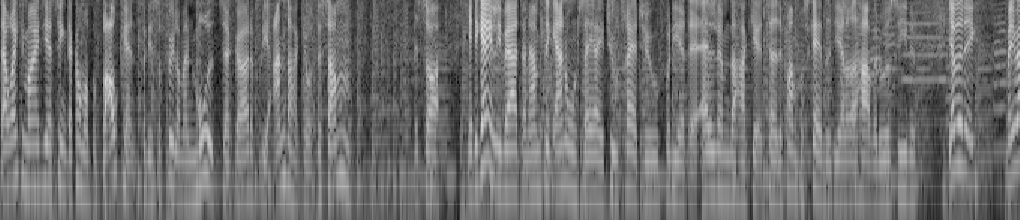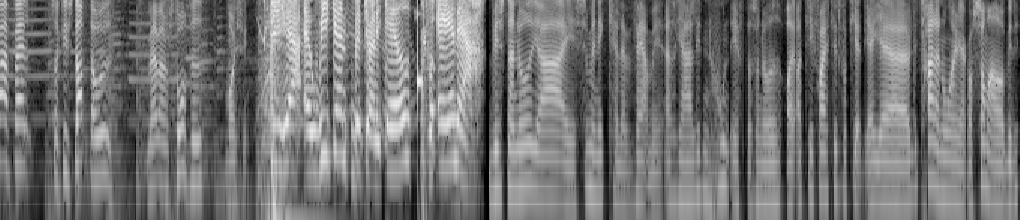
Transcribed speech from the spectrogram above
Der er jo rigtig mange af de her ting, der kommer på bagkant, fordi så føler man mod til at gøre det, fordi andre har gjort det samme. Så ja, det kan egentlig være, at der nærmest ikke er nogen sager i 2023, fordi at øh, alle dem, der har taget det frem for skabet, de allerede har været ude at sige det. Jeg ved det ikke. Men i hvert fald, så kan de stoppe derude med at være nogle store fede møgsvin. Det her er Weekend med Johnny Gade på ANR. Hvis der er noget, jeg øh, simpelthen ikke kan lade være med, altså jeg er lidt en hund efter sådan noget, og, og det er faktisk lidt forkert. Jeg, jeg er lidt træt af nogle gange, jeg går så meget op i det.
